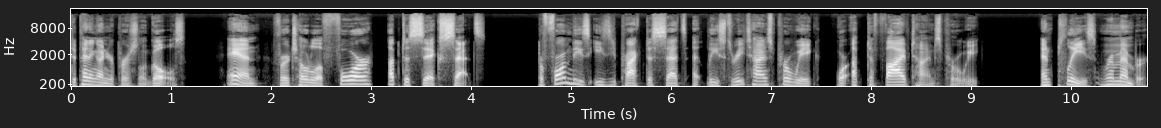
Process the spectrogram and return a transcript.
depending on your personal goals, and for a total of four up to six sets. Perform these easy practice sets at least three times per week or up to five times per week. And please remember,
